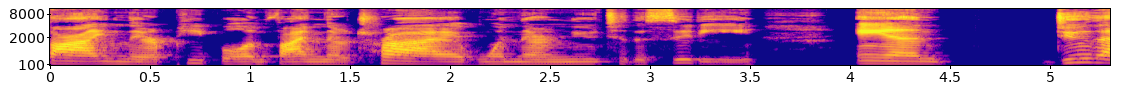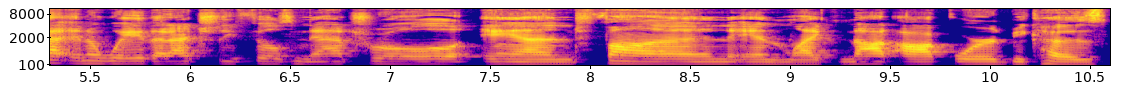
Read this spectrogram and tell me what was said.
find their people and find their tribe when they're new to the city. And do that in a way that actually feels natural and fun and like not awkward because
